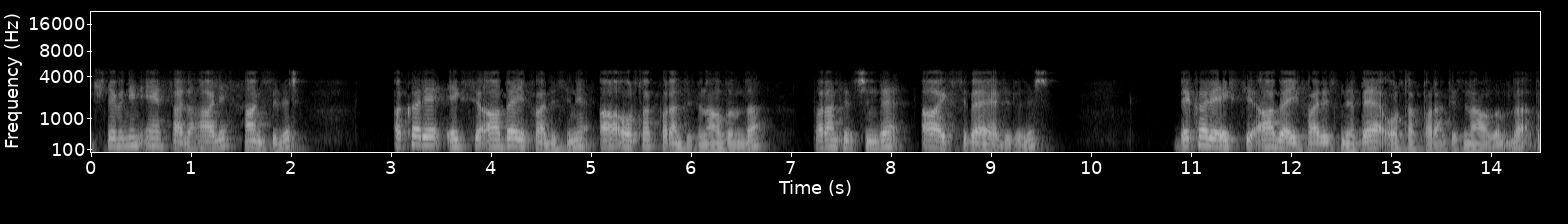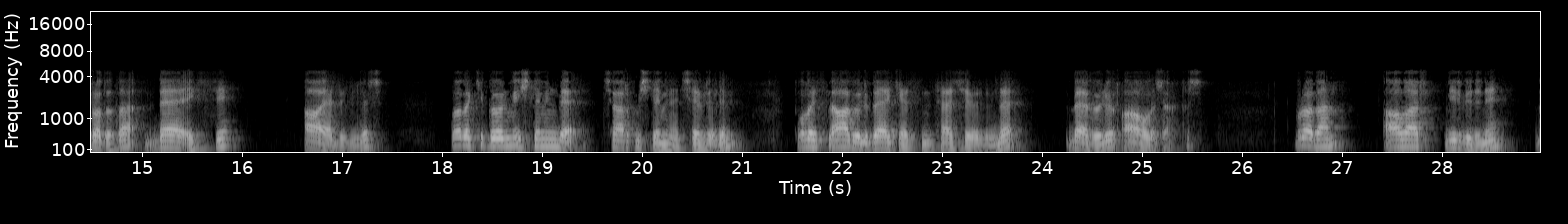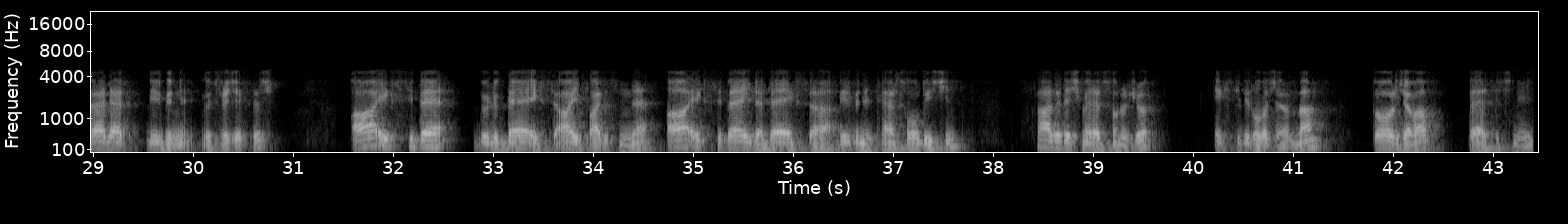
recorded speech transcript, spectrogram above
işleminin en sade hali hangisidir? A kare eksi AB ifadesini A ortak parantezine aldığımda parantez içinde A eksi B elde edilir. B kare eksi AB ifadesini B ortak parantezine aldığımda burada da B eksi A elde edilir. Buradaki bölme işlemini de çarpım işlemine çevirelim. Dolayısıyla A bölü B kesrini ters çevirdiğimde B bölü A olacaktır. Buradan A'lar birbirini, B'ler birbirini götürecektir. A eksi B bölü B eksi A ifadesinde A eksi B ile B eksi A birbirinin tersi olduğu için sadeleşmeler sonucu eksi 1 olacağından doğru cevap B seçeneği.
